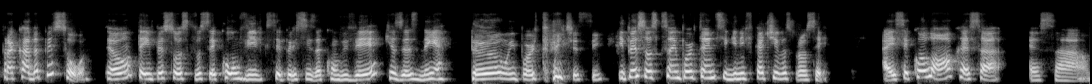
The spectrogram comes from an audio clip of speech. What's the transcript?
para cada pessoa. Então, tem pessoas que você convive, que você precisa conviver, que às vezes nem é tão importante assim, e pessoas que são importantes, significativas para você. Aí você coloca essa, essa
